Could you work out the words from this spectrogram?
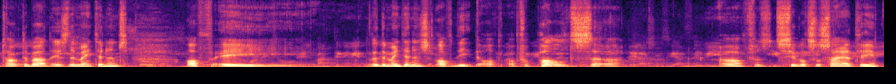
talked about is the maintenance of a the maintenance of the of, of a pulse uh, of civil society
